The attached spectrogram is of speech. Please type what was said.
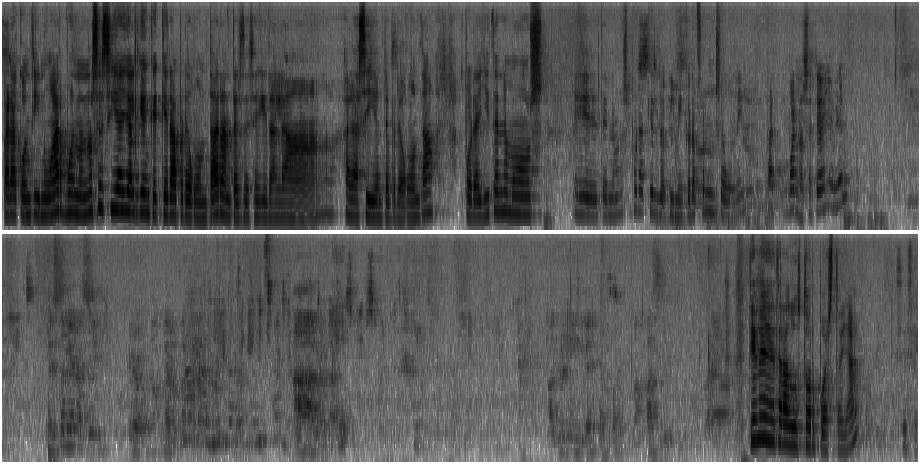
Para continuar, bueno, no sé si hay alguien que quiera preguntar antes de seguir a la, a la siguiente pregunta. Por allí tenemos, eh, tenemos por aquí el, el micrófono un segundín. Pa- Bueno, ¿se te oye bien? ¿Tiene traductor puesto ya? Sí, sí.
